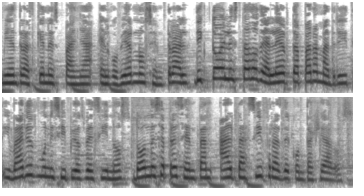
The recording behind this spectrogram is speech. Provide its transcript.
mientras que en España el gobierno central dictó el estado de alerta para Madrid y varios municipios vecinos donde se presentan altas cifras de contagiados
